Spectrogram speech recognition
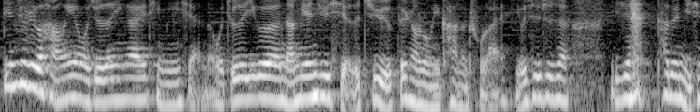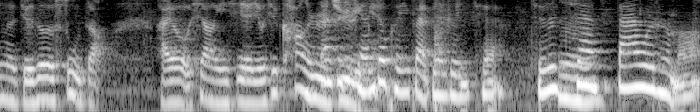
编剧这个行业，我觉得应该也挺明显的。我觉得一个男编剧写的剧非常容易看得出来，尤其是像一些他对女性的角色的塑造，还有像一些尤其抗日但是钱就可以改变这一切。其实现在大家为什么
